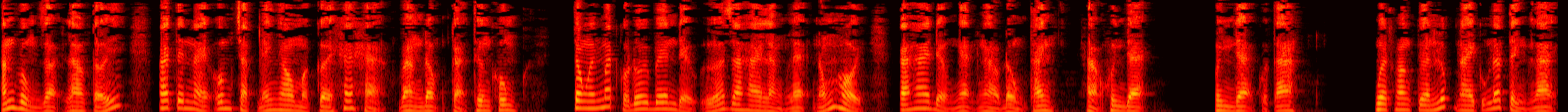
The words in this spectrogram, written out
Hắn vùng dậy lao tới, hai tên này ôm chặt lấy nhau mà cười ha hả, vang động cả thương khung. Trong ánh mắt của đôi bên đều ứa ra hai làng lệ nóng hổi, cả hai đều nghẹn ngào đồng thanh. Hảo huynh đệ huynh đệ của ta. Nguyệt hoàng tuyền lúc này cũng đã tỉnh lại.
